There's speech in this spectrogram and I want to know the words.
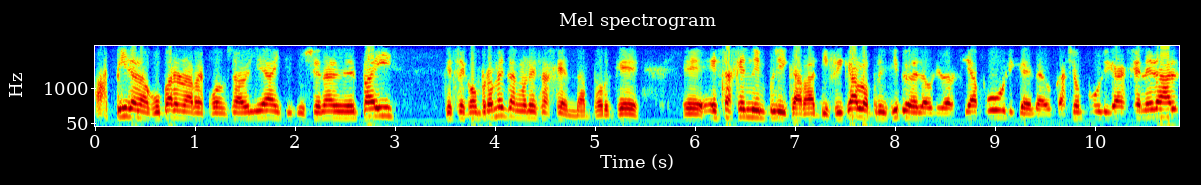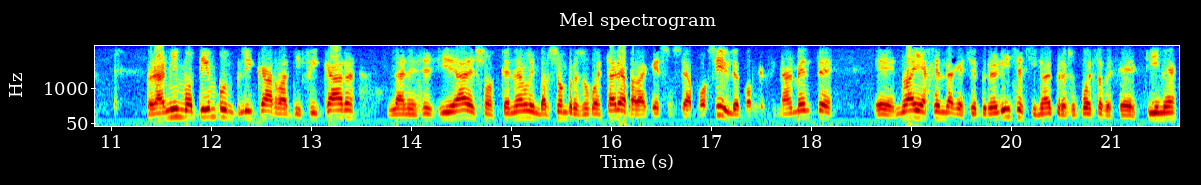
aspiran a ocupar una responsabilidad institucional en el país, que se comprometan con esa agenda, porque eh, esa agenda implica ratificar los principios de la universidad pública y de la educación pública en general, pero al mismo tiempo implica ratificar la necesidad de sostener la inversión presupuestaria para que eso sea posible, porque finalmente eh, no hay agenda que se priorice si no hay presupuesto que se destine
